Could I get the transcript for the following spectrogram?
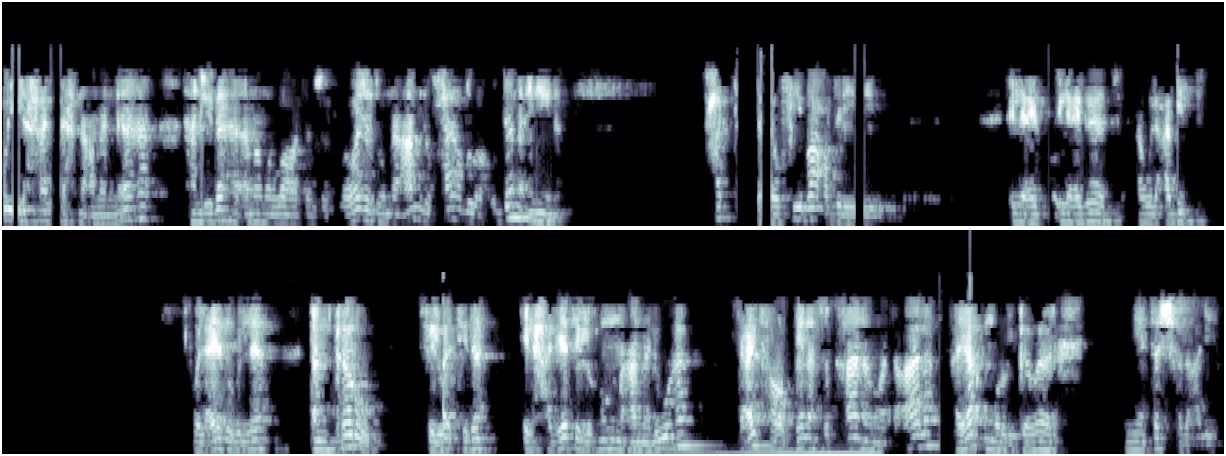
كل حاجة إحنا عملناها هنجدها أمام الله عز وجل. ووجدوا ما عملوا حاضرا قدام عينينا. حتى لو في بعض العباد أو العبيد. والعياذ بالله أنكروا في الوقت ده الحاجات اللي هم عملوها. ساعتها ربنا سبحانه وتعالى هيأمر الجوارح أن يتشهد عليهم.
